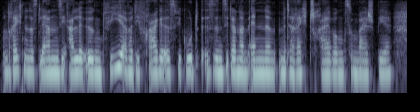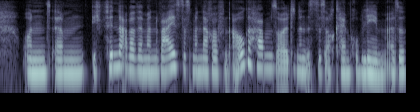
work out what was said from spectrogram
und rechnen, das lernen sie alle irgendwie, aber die Frage ist, wie gut sind sie dann am Ende mit der Rechtschreibung zum Beispiel. Und ähm, ich finde aber, wenn man weiß, dass man darauf ein Auge haben sollte, dann ist das auch kein Problem. Also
